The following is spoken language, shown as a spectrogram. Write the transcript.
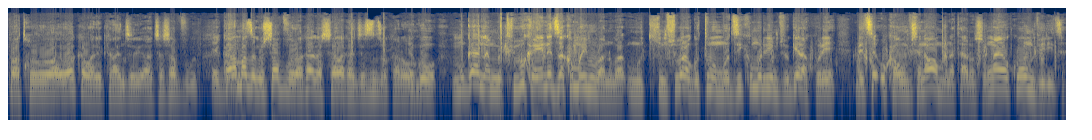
patron wa- w'akabari kanje aca ashavura Ego. kandi amaze gushavura kagashara kaje sinzoka aronka Ego, mugana mutwibukaye neza ko muri mu bantu ba- mu- mushobora gutuma umuziki umuririmbyi ugera kure ndetse ukawumvisha nawe umuntu ataronse umwanya wo kuwumviriza.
